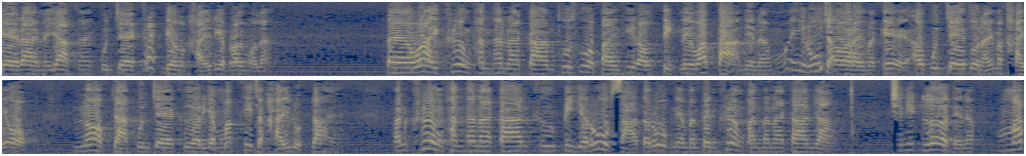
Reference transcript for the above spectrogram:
แก้ได้ไม่ยากนะกุญแจแค่เดียวก็ไขเรียบร้อยหมดแล้วแต่ว่าไอ้เครื่องพันธนาการทั่วๆไปที่เราติดในวัฏฏะเนี่ยนะไม่รู้จะเอาอะไรมาแก้ เอากุญแจตัวไหนมาไขออก นอกจากกุญแจคืออริยมรรคที่จะไขหลุดได้มันเครื่องพันธนาการคือปิยรูปสาตรูปเนี่ยมันเป็นเครื่องพันธนาการอย่างชนิดเลิศเนี่ยนะมัด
